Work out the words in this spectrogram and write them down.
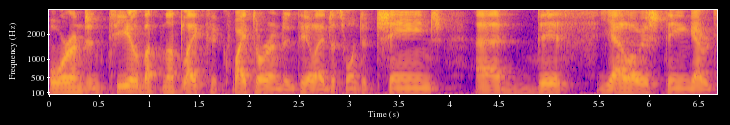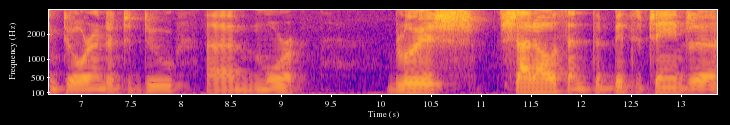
orange and teal, but not like quite orange and teal. I just want to change uh, this yellowish thing, everything to orange and to do um, more bluish shadows and a bit to change uh,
